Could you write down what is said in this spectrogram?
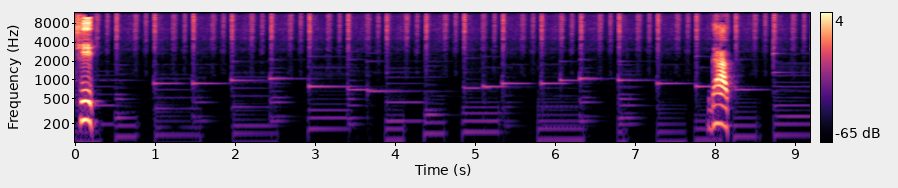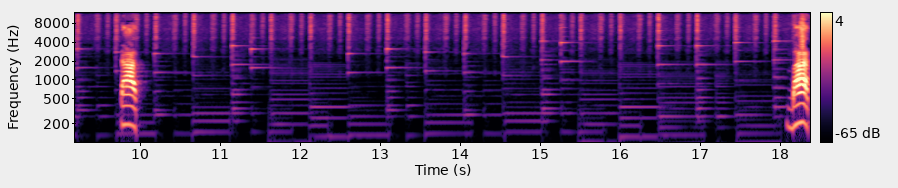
깃, đạt. Đạt. Bạt.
